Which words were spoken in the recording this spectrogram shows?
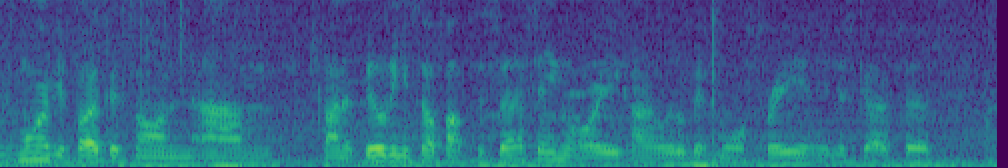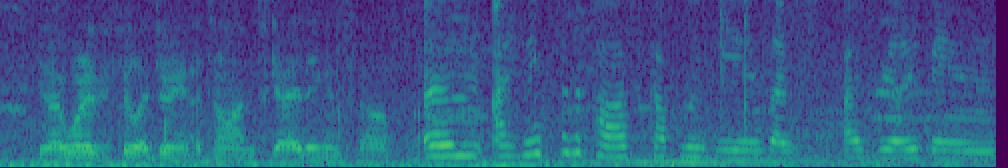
Is more of your focus on um, kind of building yourself up for surfing, or are you kind of a little bit more free and you just go for, you know, whatever you feel like doing at the time, skating and stuff? Um, I think for the past couple of years, I've I've really been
